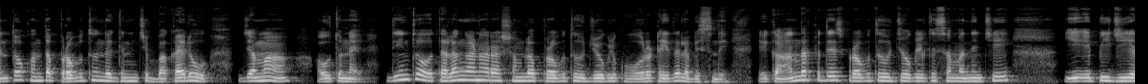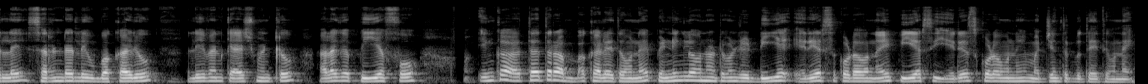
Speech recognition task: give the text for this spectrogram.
ఎంతో కొంత ప్రభుత్వం దగ్గర నుంచి బకాయిలు జమ అవుతున్నాయి. దీంతో తెలంగాణ రాష్ట్రంలో ప్రభుత్వ ఉద్యోగులకు ఊరట అయితే లభిస్తుంది. ఇక ఆంధ్రప్రదేశ్ ప్రభుత్వ ఉద్యోగులకి సంబంధించి ఏపీజీఎల్ఐ సరెండర్ లీవ్ బకాయిలు లీవ్ అండ్ క్యాష్మెంట్లు అలాగే పిఎఫ్ఓ ఇంకా తదితర బకాయిలు అయితే ఉన్నాయి. పెండింగ్లో ఉన్నటువంటి డిఏ ఎరియర్స్ కూడా ఉన్నాయి. పిఆర్సీ ఎరియర్స్ కూడా ఉన్నాయి. మధ్యంతర అయితే ఉన్నాయి.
